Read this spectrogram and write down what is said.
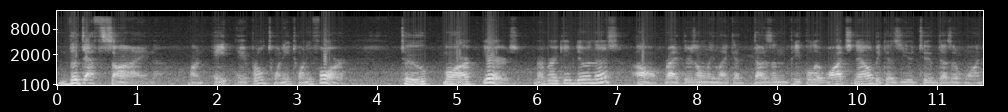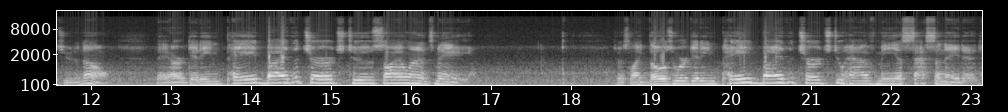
the death sign on 8 April 2024 two more years. Remember I keep doing this? Oh, right, there's only like a dozen people that watch now because YouTube doesn't want you to know. They are getting paid by the church to silence me. Just like those who are getting paid by the church to have me assassinated.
